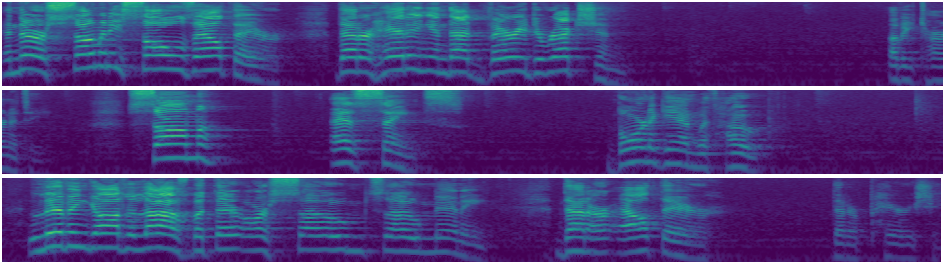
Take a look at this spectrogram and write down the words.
And there are so many souls out there that are heading in that very direction of eternity. Some as saints, born again with hope, living godly lives, but there are so, so many that are out there that are perishing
